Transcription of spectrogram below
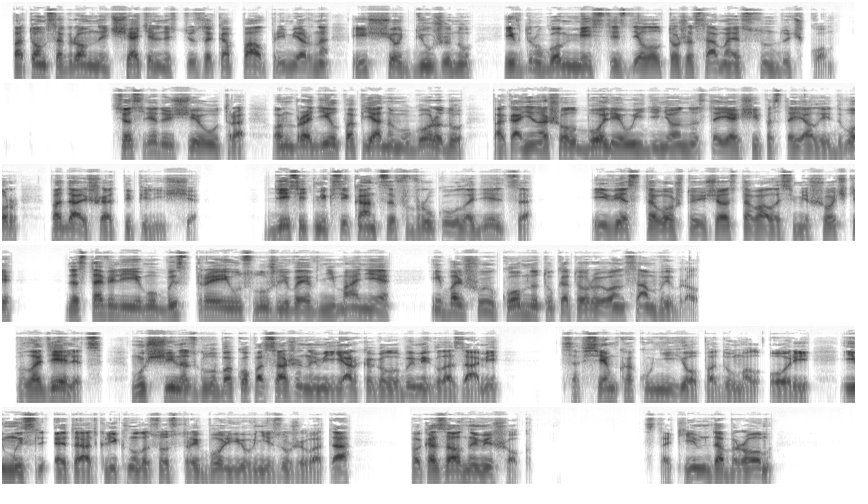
Потом с огромной тщательностью закопал примерно еще дюжину и в другом месте сделал то же самое с сундучком. Все следующее утро он бродил по пьяному городу, пока не нашел более уединенно стоящий постоялый двор подальше от пепелища. Десять мексиканцев в руку владельца и вес того, что еще оставалось в мешочке, доставили ему быстрое и услужливое внимание и большую комнату, которую он сам выбрал. Владелец, мужчина с глубоко посаженными ярко-голубыми глазами, Совсем как у нее, — подумал Ори, и мысль эта откликнула с острой болью внизу живота, показал на мешок. С таким добром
